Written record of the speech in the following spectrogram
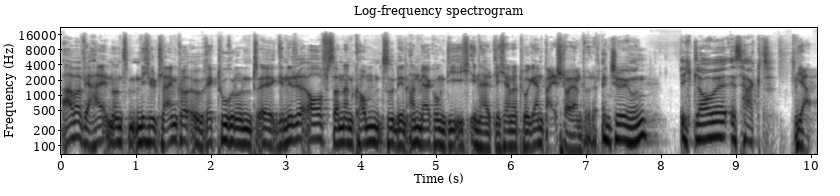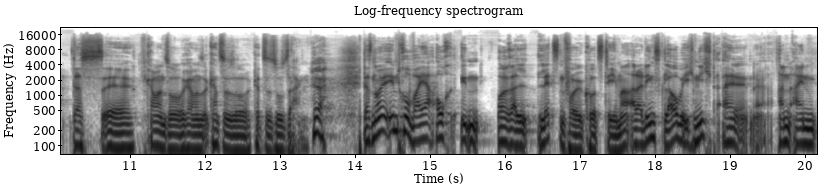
Aber wir halten uns nicht mit kleinen Korrekturen und äh, Geniddel auf, sondern kommen zu den Anmerkungen, die ich inhaltlicher Natur gern beisteuern würde. Entschuldigung. Ich glaube, es hackt. Ja, das äh, kann man so, kann man so, kannst du so, kannst du so sagen. Ja. Das neue Intro war ja auch in eurer letzten Folge kurz Thema. Allerdings glaube ich nicht an ein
